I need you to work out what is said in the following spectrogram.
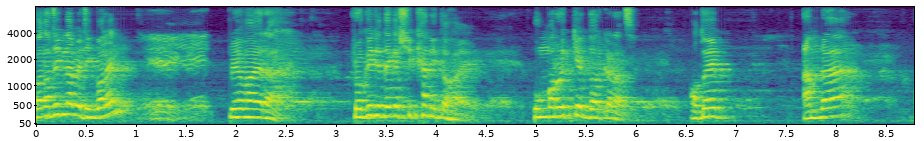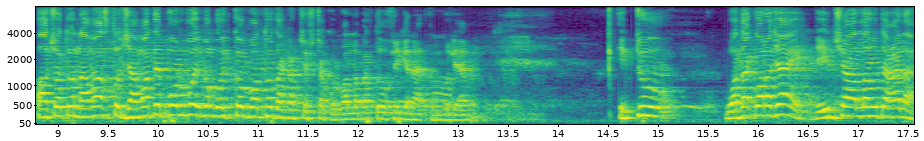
কথা ঠিক না ঠিক বলেন? প্রিয় ভাইরা প্রকৃতি থেকে শিক্ষা নিতে হয়। উম্মার ঐক্যের দরকার আছে। অতএব আমরা পাঁচত নামাজ তো জামাতে পড়ব এবং ঐক্যবদ্ধ থাকার চেষ্টা করব। আল্লাহ তৌফিকে না এখন বলি আমি একটু ওয়াদা করা যায় যে ইনশা আল্লাহ তালা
